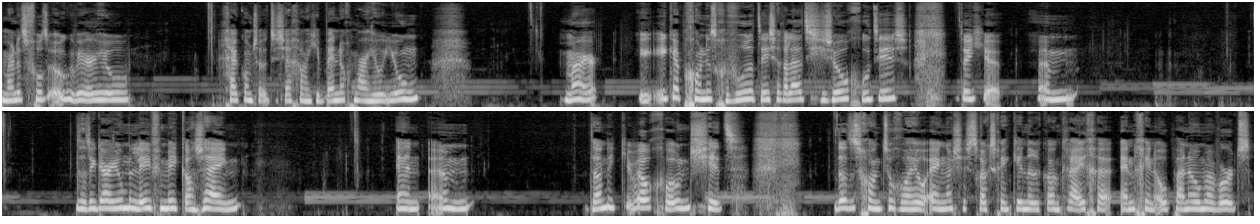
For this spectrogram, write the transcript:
Maar dat voelt ook weer heel gek om zo te zeggen, want je bent nog maar heel jong. Maar ik, heb gewoon het gevoel dat deze relatie zo goed is dat je. Um, dat ik daar heel mijn leven mee kan zijn. En um, dan denk je wel gewoon shit dat is gewoon toch wel heel eng als je straks geen kinderen kan krijgen en geen opa en oma wordt.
